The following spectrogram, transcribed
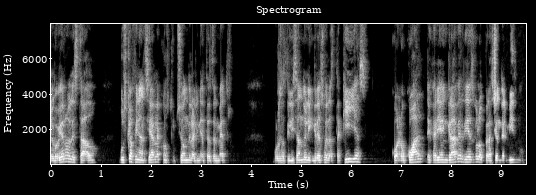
El gobierno del estado busca financiar la construcción de la línea 3 del metro, bursatilizando el ingreso de las taquillas, con lo cual dejaría en grave riesgo la operación del mismo,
